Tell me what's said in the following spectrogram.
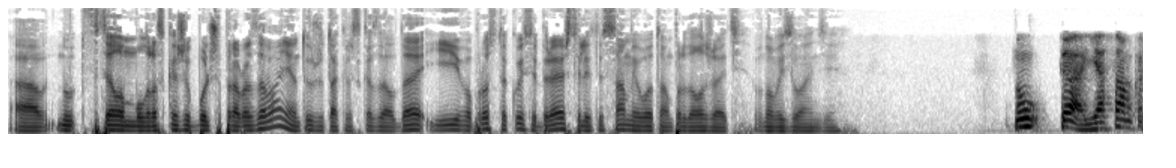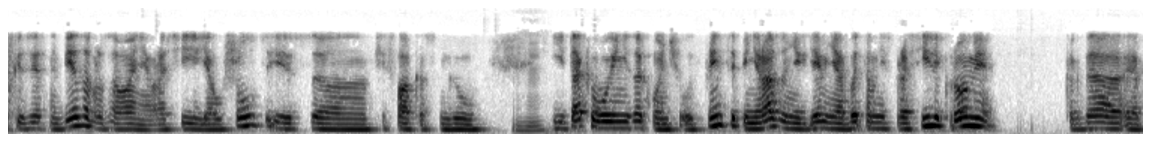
А, ну, в целом, мол, расскажи больше про образование, ты уже так рассказал, да? И вопрос такой, собираешься ли ты сам его там продолжать в Новой Зеландии? Ну, да, я сам, как известно, без образования в России я ушел из э, физфака СМГУ, uh-huh. и так его и не закончил. И, в принципе, ни разу нигде меня об этом не спросили, кроме, когда я,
